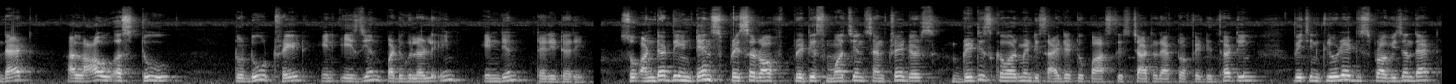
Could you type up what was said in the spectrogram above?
that allow us to to do trade in Asian, particularly in Indian territory. So under the intense pressure of British merchants and traders, British government decided to pass this Charter Act of 1813 which included this provision that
